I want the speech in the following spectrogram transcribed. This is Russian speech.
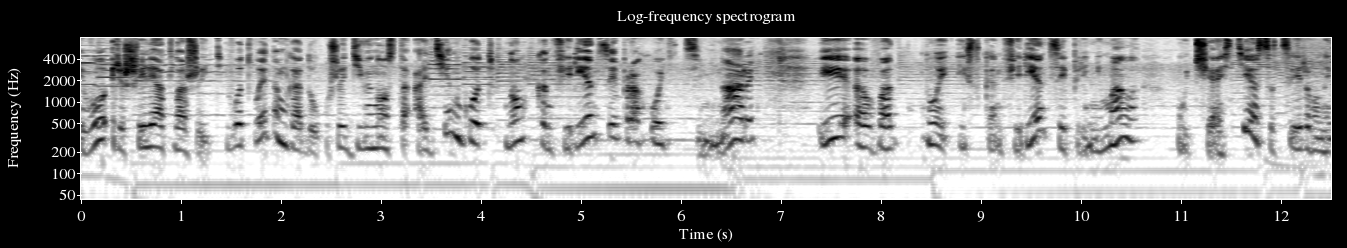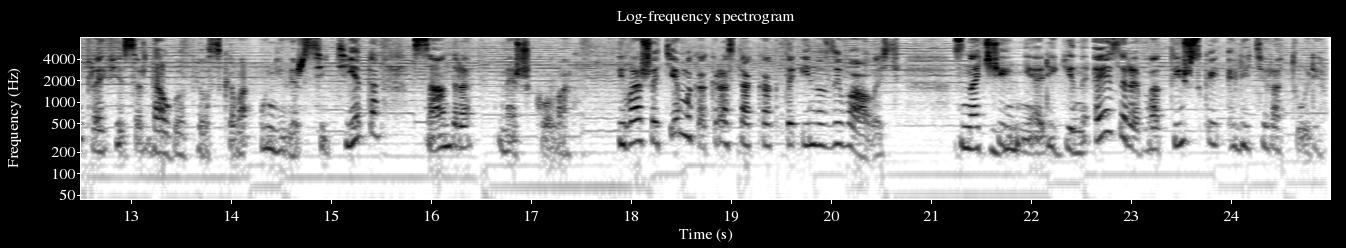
его решили отложить. И вот в этом году уже 91 год, но конференции проходят, семинары. И э, в одной из конференций принимала участие ассоциированный профессор Даугавпилского университета Сандра Мешкова. И ваша тема как раз так как-то и называлась «Значение Регины Эйзера в латышской литературе».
